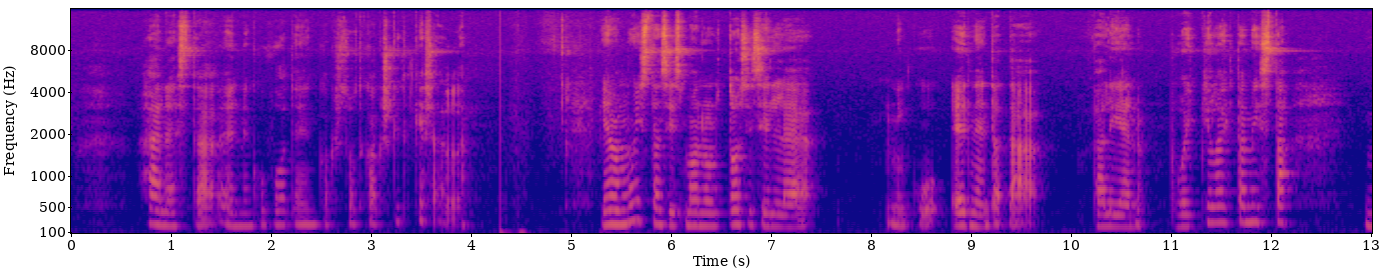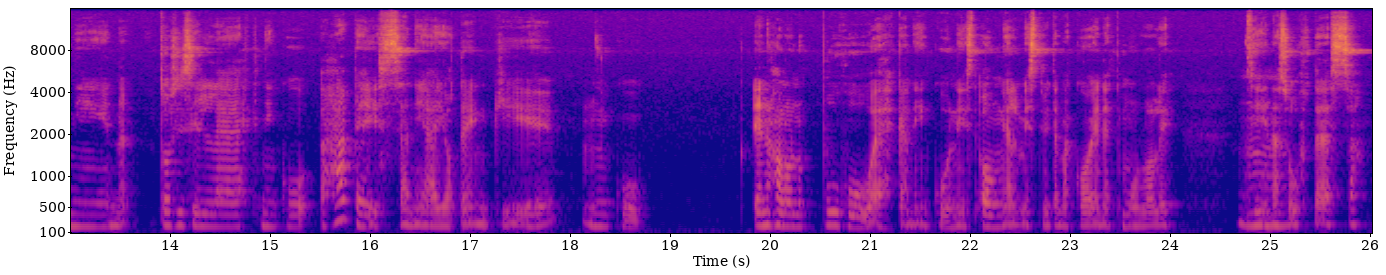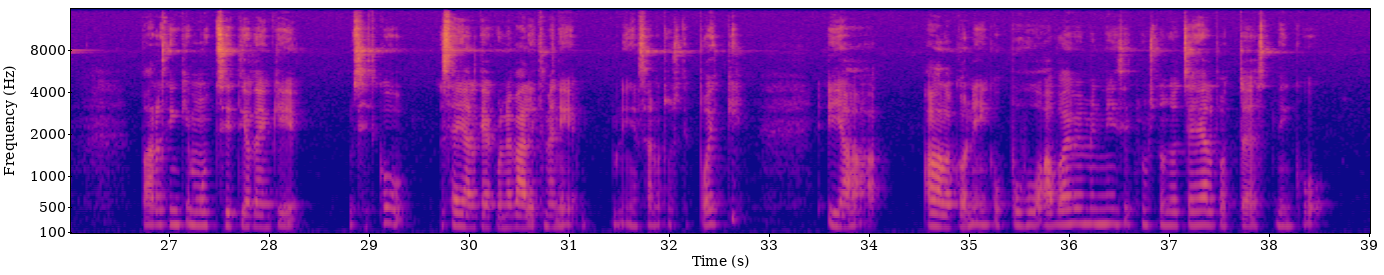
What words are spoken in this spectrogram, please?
hänestä ennen kuin vuoteen 2020 kesällä. Ja mä muistan siis, mä oon ollut tosi silleen, niin kuin ennen tätä välien poikkilaittamista, niin tosi sille ehkä niin kuin häpeissäni ja jotenkin niin kuin en halunnut puhua ehkä niin kuin niistä ongelmista, mitä mä koin, että mulla oli mm. siinä suhteessa varsinkin, mutta sitten jotenkin, sit kun sen jälkeen kun ne välit meni niin sanotusti poikki ja alkoi niin kuin puhua avoimemmin, niin sitten musta tuntuu, että se helpottui ja sit niin kuin,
